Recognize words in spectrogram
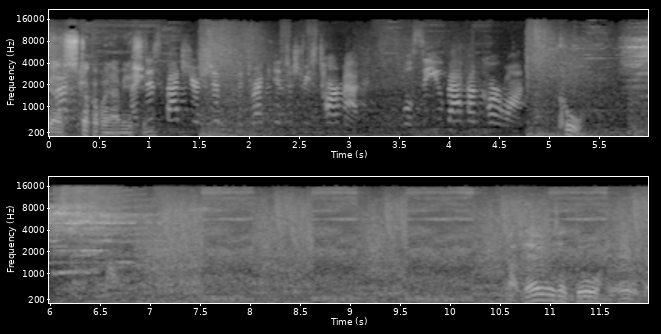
We're gonna stock up on I ammunition. dispatched your Right, there is a door here. There we go.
